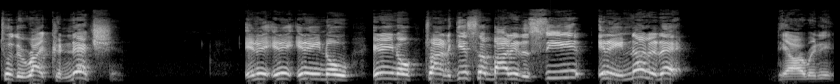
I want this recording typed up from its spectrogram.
to the right connection. It ain't, it it ain't no, it ain't no trying to get somebody to see it. It ain't none of that. They already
